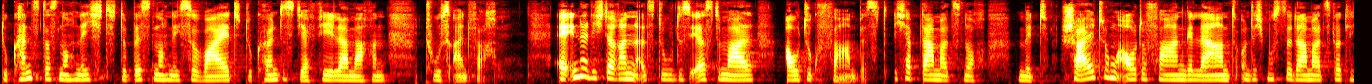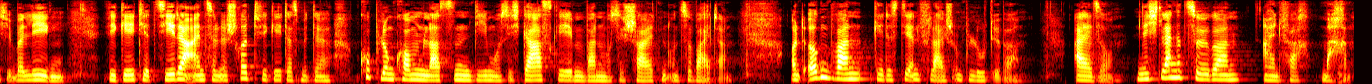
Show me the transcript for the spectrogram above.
du kannst das noch nicht, du bist noch nicht so weit, du könntest ja Fehler machen, tu's einfach. Erinner dich daran, als du das erste Mal Auto gefahren bist. Ich habe damals noch mit Schaltung Autofahren gelernt und ich musste damals wirklich überlegen, wie geht jetzt jeder einzelne Schritt, wie geht das mit der Kupplung kommen lassen, wie muss ich Gas geben, wann muss ich schalten und so weiter. Und irgendwann geht es dir in Fleisch und Blut über. Also, nicht lange zögern, einfach machen.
